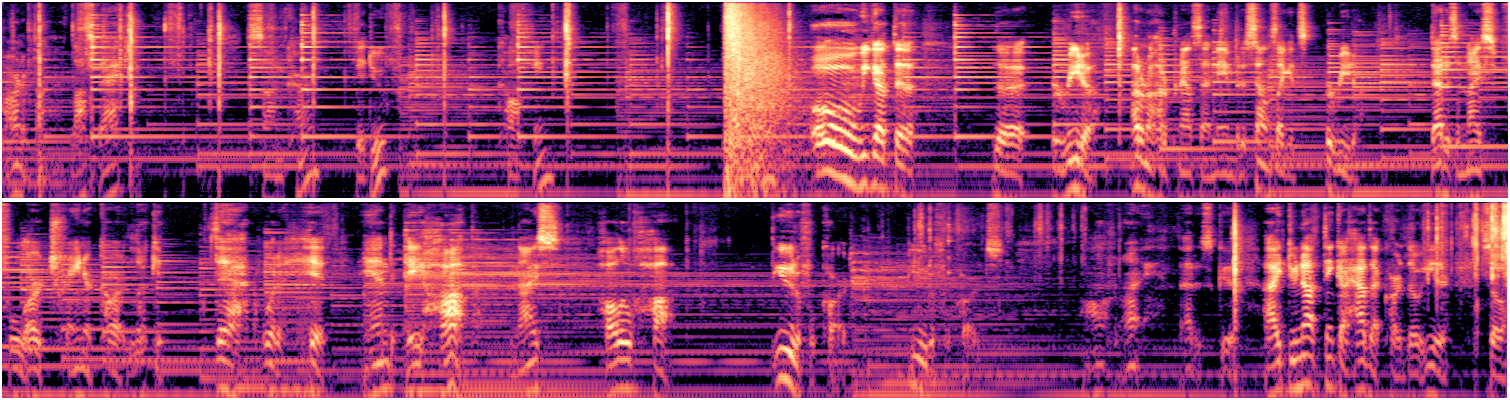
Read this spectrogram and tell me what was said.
Carnivine, Vacuum, Sun Kern, Bidoof, Coughing. Oh, we got the the Arita. I don't know how to pronounce that name, but it sounds like it's Arita. That is a nice full art trainer card. Look at that. What a hit. And a hop. Nice holo hop. Beautiful card. Beautiful cards. All right. Is good. I do not think I have that card though either. So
